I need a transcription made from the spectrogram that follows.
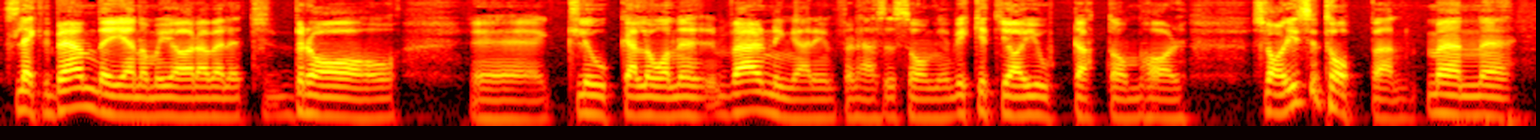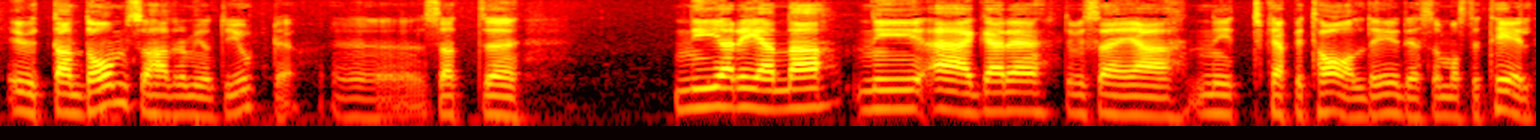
släckt bränder genom att göra väldigt bra och eh, kloka lånevärvningar inför den här säsongen. Vilket har gjort att de har slagits i toppen. Men eh, utan dem så hade de ju inte gjort det. Eh, så att eh, Ny arena, ny ägare, det vill säga nytt kapital. Det är ju det som måste till.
